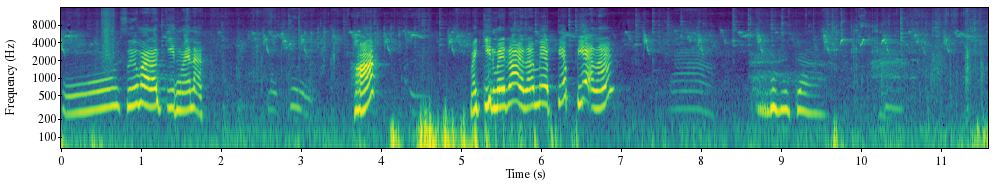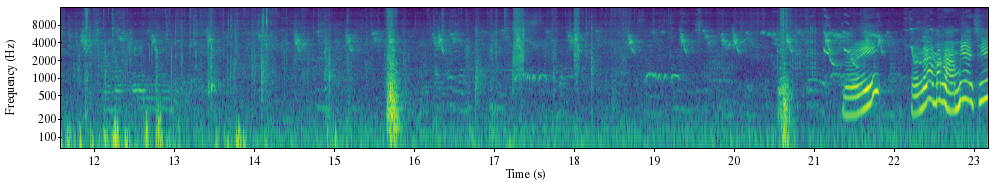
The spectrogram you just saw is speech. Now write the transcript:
โอ้ซื้อมาแล้วกินไหมน่ะฮะไม่กินไม่ได้นะแม่เปี้ยเปี้ยนะจ้า ไหนหันหน้ามาหาแม่สิ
